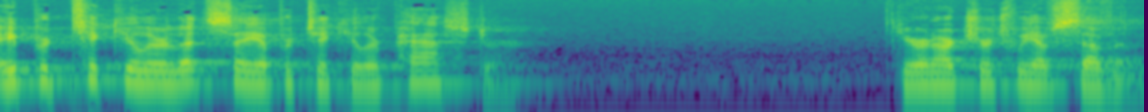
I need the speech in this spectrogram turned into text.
a particular, let's say, a particular pastor. Here in our church, we have seven.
